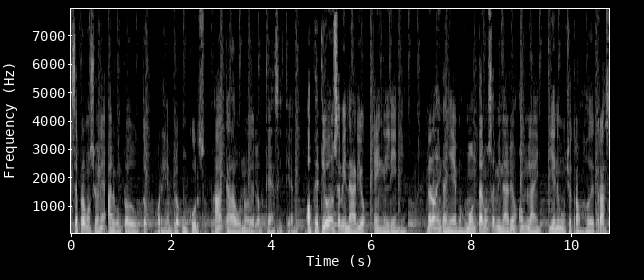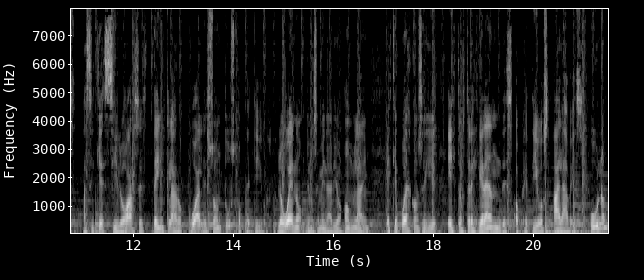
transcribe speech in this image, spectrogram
se promocione algún producto, por ejemplo un curso, a cada uno de los que asistieron. Objetivo de un seminario en línea. No nos engañemos, montar un seminario online tiene mucho trabajo detrás, así que si lo haces, ten claro cuáles son tus objetivos. Lo bueno de un seminario online es que puedas conseguir estos tres grandes objetivos a la vez. Uno,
